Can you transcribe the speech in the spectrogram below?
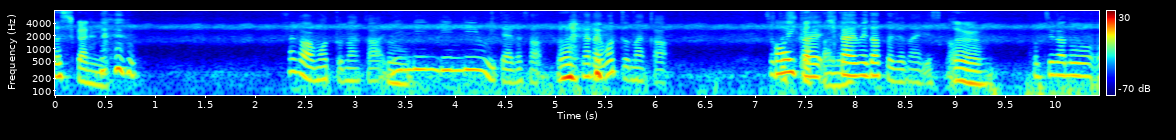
確かに。佐賀はもっとなんか、ん。リンリンリンリンみたいなさ。うん。なんかもっとなんかちょっと控え,、ね。控えめだったじゃないですか、うんこちらの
